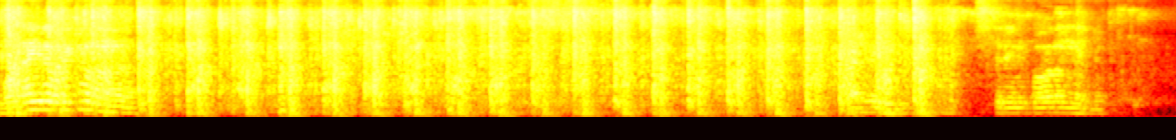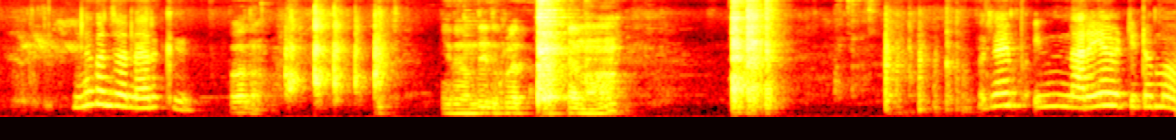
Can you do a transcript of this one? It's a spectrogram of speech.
உடையிற வரைக்கும் கண்ணு இருக்கு. சரி இனி போதும் இன்னைக்கு. இன்னும் கொஞ்சம் நறுக்கு போதும். இது வந்து இதுக்குள்ள தட்டணும். வெங்காயம் இன்னும் நிறைய வெட்டிட்டோமோ?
